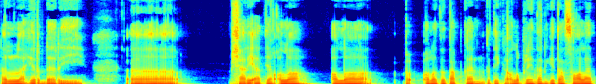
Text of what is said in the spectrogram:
lalu lahir dari uh, syariat yang Allah Allah Allah tetapkan ketika Allah perintahkan kita sholat.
